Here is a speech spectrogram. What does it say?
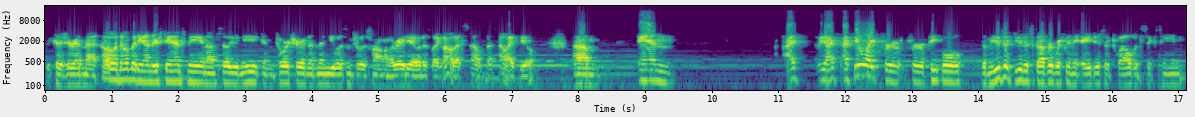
because you're in that oh nobody understands me and I'm so unique and tortured and then you listen to a song on the radio and it's like oh that's how that's how I feel um, and I, I I feel like for for people the music you discover between the ages of 12 and 16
